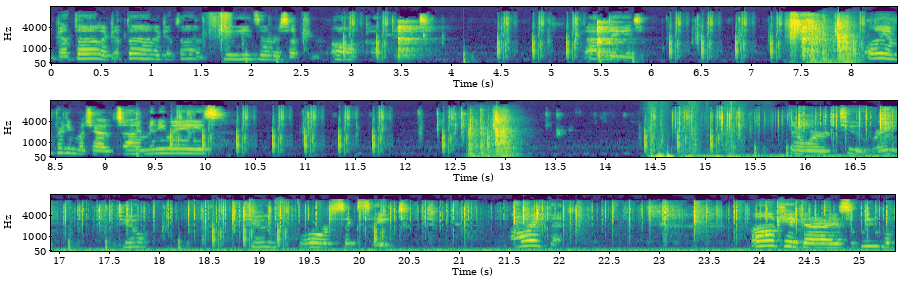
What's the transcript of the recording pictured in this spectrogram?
I got that, I got that, I got that. He needs a reception. Oh, god dang it. God dang it. Well, I am pretty much out of time anyways. There were two, right? Two, two, four, six, eight. Alright then. Okay guys, we will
